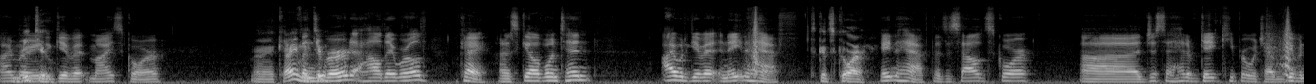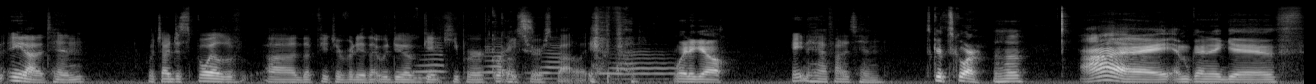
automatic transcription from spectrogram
I'm Me ready too. to give it my score. Okay. Thunderbird at Holiday World. Okay, on a scale of one to ten, I would give it an eight and a half. It's a good score. Eight and a half. That's a solid score. Uh, just ahead of Gatekeeper, which I would give an eight out of ten. Which I just spoiled uh, the future video that we do of Gatekeeper Great. spotlight. Way to go. eight and a half out of ten. It's a good score. Uh huh. I am gonna give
